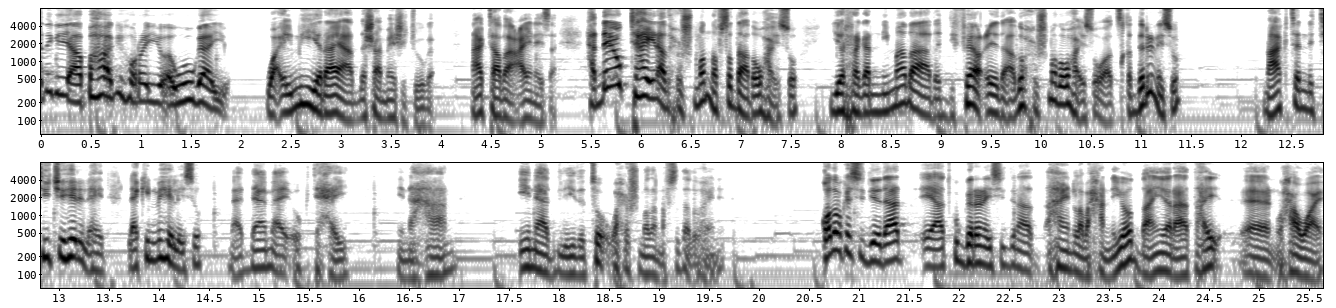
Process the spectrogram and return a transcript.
adiga iyo aabbahaagii hore iyo awowgaa iyo waa ilmihii yaraaya aad dhashaa meesha jooga naagtaada caynaysa hadday og tahay inaad xushmad nafsadaada u hayso iyo raganimadaada difaaceeda aad xushmada u hayso oo aad isqadarinayso naagta natiijo heli lahayd laakiin ma helayso maadaama ay og tahay nin ahaan inaad liidato wax xushmada nafsadaada u haynin qodobka sideedaad ee aad ku garanaysid inaad ahayn laba xaniyo daanyeer aad tahay waxaa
